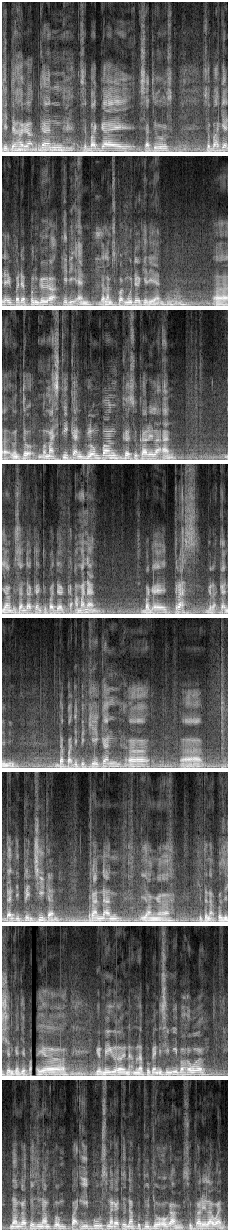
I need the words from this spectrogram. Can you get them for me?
Kita harapkan sebagai satu sebahagian daripada penggerak KDN dalam skuad muda KDN uh, untuk memastikan gelombang kesukarelaan yang bersandarkan kepada keamanan sebagai trust gerakan ini dapat dipikirkan uh, uh, dan diperincikan peranan yang uh, kita nak positionkan je. Saya gembira nak melaporkan di sini bahawa 664,967 orang sukarelawan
